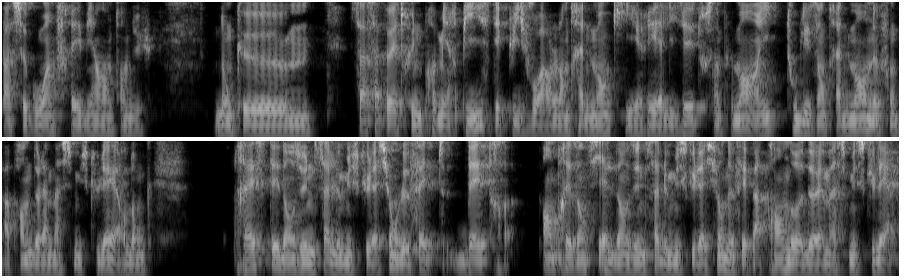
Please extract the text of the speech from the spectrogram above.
pas se goinfrer bien entendu. Donc euh, ça, ça peut être une première piste, et puis voir l'entraînement qui est réalisé tout simplement. Hein. Tous les entraînements ne font pas prendre de la masse musculaire, donc rester dans une salle de musculation, le fait d'être en présentiel dans une salle de musculation ne fait pas prendre de la masse musculaire.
